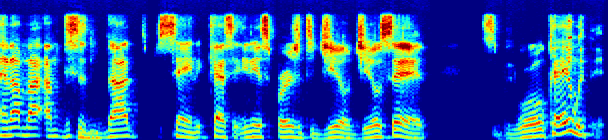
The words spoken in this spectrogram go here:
and I'm not. I'm. This is mm-hmm. not saying casting any aspersion to Jill. Jill said we were okay with it,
